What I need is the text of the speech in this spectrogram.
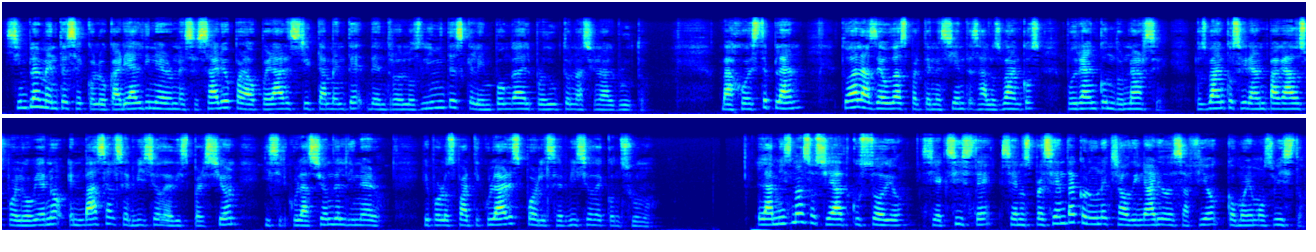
Simplemente se colocaría el dinero necesario para operar estrictamente dentro de los límites que le imponga el Producto Nacional Bruto. Bajo este plan, todas las deudas pertenecientes a los bancos podrán condonarse, los bancos serán pagados por el gobierno en base al servicio de dispersión y circulación del dinero, y por los particulares por el servicio de consumo. La misma sociedad custodio, si existe, se nos presenta con un extraordinario desafío como hemos visto,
